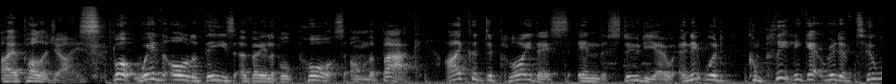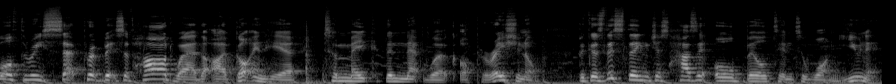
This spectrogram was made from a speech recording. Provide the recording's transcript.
I apologise. But with all of these available ports on the back, I could deploy this in the studio and it would completely get rid of two or three separate bits of hardware that I've got in here to make the network operational. Because this thing just has it all built into one unit.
